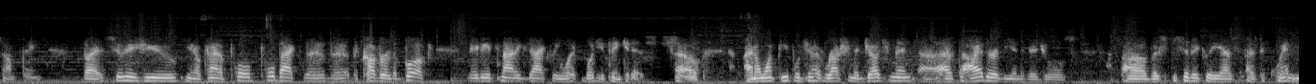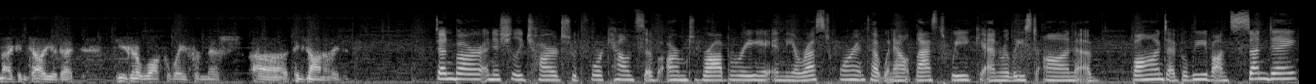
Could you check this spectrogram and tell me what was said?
something. But as soon as you, you know, kind of pull pull back the, the, the cover of the book, maybe it's not exactly what, what you think it is. So I don't want people ju- rushing to judgment uh, as to either of the individuals. Uh, but specifically as, as to Quinton, I can tell you that he's going to walk away from this uh, exonerated. Dunbar initially charged with four counts of armed robbery in the arrest warrant that went out last week and released on a bond, I believe, on Sunday.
